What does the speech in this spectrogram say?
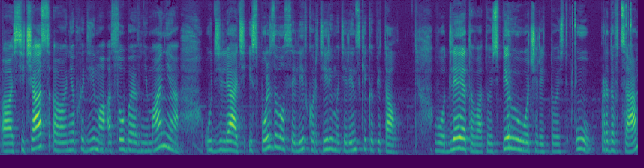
А, сейчас а, необходимо особое внимание уделять, использовался ли в квартире материнский капитал. Вот, для этого, то есть в первую очередь, то есть у продавца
